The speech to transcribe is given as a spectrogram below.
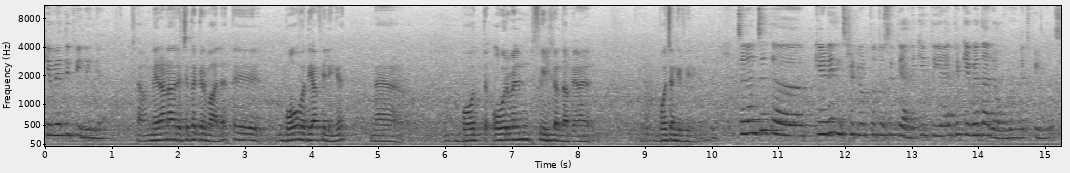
ਕਿਵੇਂ ਦੀ ਫੀਲਿੰਗ ਹੈ? ਅੱਛਾ ਮੇਰਾ ਨਾਮ ਰਚਿਤ ਅਗਰਵਾਲ ਹੈ ਤੇ ਬਹੁਤ ਵਧੀਆ ਫੀਲਿੰਗ ਹੈ। ਮੈਂ ਬਹੁਤ ਓਵਰਵੈਲਮਡ ਫੀਲ ਕਰਦਾ ਪਿਆ ਹਾਂ। ਬਹੁਤ ਚੰਗੀ ਫੀਲਿੰਗ ਹੈ। ਚਰਨਜੀਤ ਅਹ, ਕਿਹੜੇ ਇੰਸਟੀਚਿਊਟ ਤੋਂ ਤੁਸੀਂ ਤਿਆਰੀ ਕੀਤੀ ਹੈ ਤੇ ਕਿਵੇਂ ਦਾ ਰਿਹਾ ਓਵਰਆਲ ਐਕਸਪੀਰੀਅੰਸ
